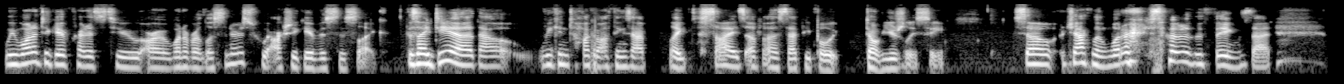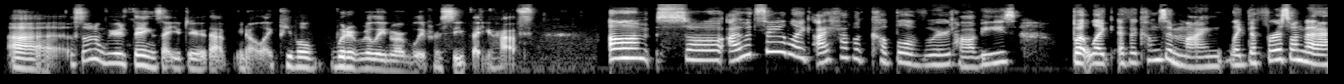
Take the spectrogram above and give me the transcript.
We wanted to give credits to our one of our listeners who actually gave us this like this idea that we can talk about things that like sides of us that people don't usually see. So, Jacqueline, what are some of the things that, uh, some of the weird things that you do that you know, like people wouldn't really normally perceive that you have? Um, so I would say like I have a couple of weird hobbies, but like if it comes in mind, like the first one that I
